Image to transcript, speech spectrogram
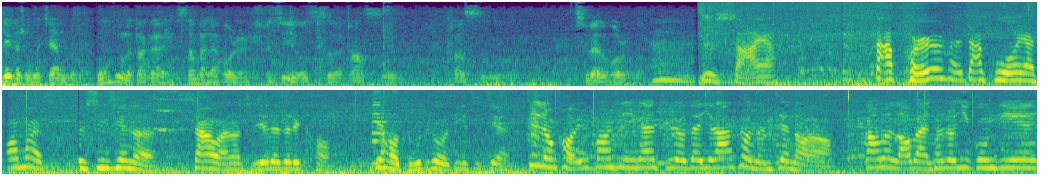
那个是我见过的。公布了大概三百来号人，实际有死了炸死。炸死七百多号人吧？这是啥呀？大盆儿还是大锅呀？How much？是新鲜的，杀完了直接在这里烤，这好独特，我第一次见。这种烤鱼方式应该只有在伊拉克能见到了。刚问老板，他说一公斤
